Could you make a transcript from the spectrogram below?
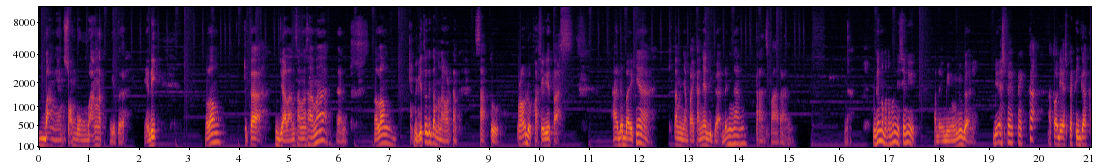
bank yang sombong banget gitu. Jadi tolong kita jalan sama-sama dan tolong begitu kita menawarkan satu produk fasilitas ada baiknya kita menyampaikannya juga dengan transparan. Nah, mungkin teman-teman di sini ada yang bingung juga nih di SPPK atau di SP3K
